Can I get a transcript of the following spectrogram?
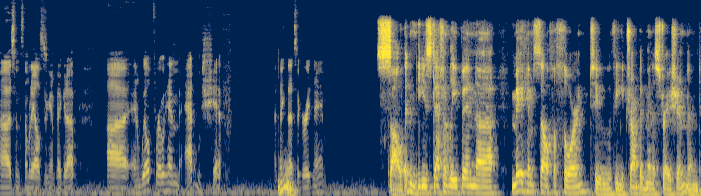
uh, since nobody else is going to pick it up. Uh, and we'll throw him Adam Schiff. I think that's a great name. Solid. And he's definitely been uh, made himself a thorn to the Trump administration. And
